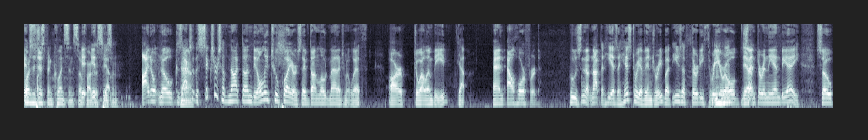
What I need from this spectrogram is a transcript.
or has it just been coincidence so It- far this it's- season? I don't know because Yeah. actually the Sixers have not done the only two players they've done load management with are Joel Embiid Yep. and Al Horford, who's you know, not that he has a history of injury, but he's a 33 year old mm-hmm. Yeah. center in the NBA. So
